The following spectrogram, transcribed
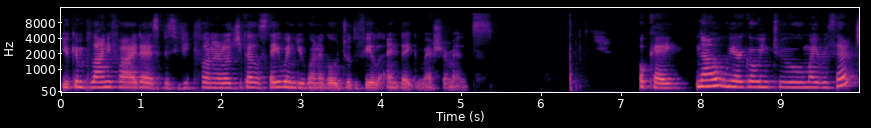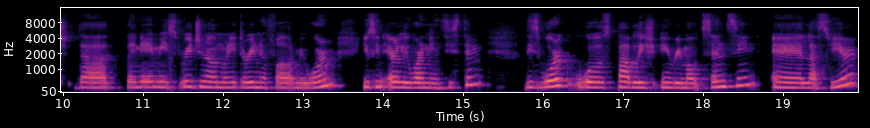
you can planify a specific phenological state when you're gonna go to the field and take measurements. Okay, now we are going to my research that the name is Regional Monitoring of Fall Armyworm using Early Warning System. This work was published in Remote Sensing uh, last year,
